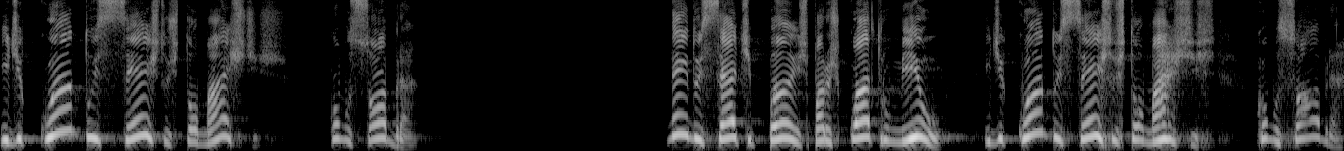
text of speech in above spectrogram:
e de quantos cestos tomastes? como sobra. Nem dos sete pães para os quatro mil, e de quantos cestos tomastes como sobra?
